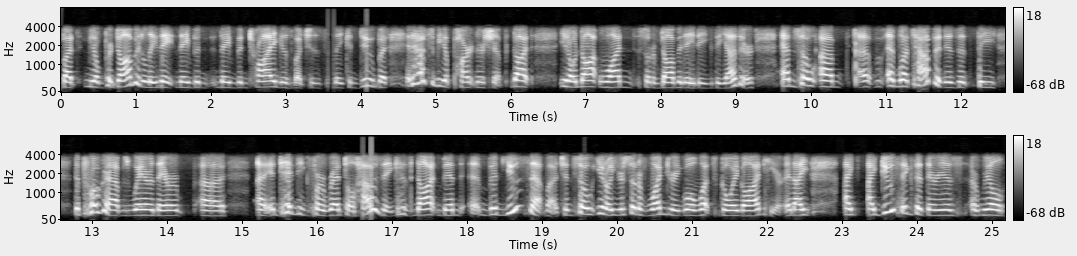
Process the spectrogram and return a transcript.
but you know predominantly they they've been they've been trying as much as they can do, but it has to be a partnership, not you know not one sort of dominant the other. And so, um, uh, and what's happened is that the the programs where they're uh, uh, intending for rental housing has not been uh, been used that much, and so you know you're sort of wondering, well, what's going on here? And I, I, I do think that there is a real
